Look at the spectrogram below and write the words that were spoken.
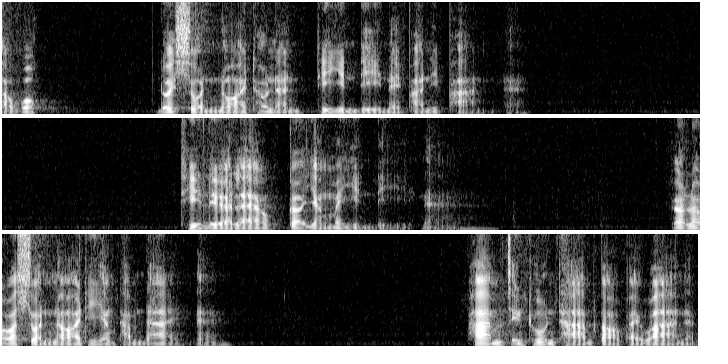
าวกโดยส่วนน้อยเท่านั้นที่ยินดีในพานิพานนะ ที่เหลือแล้วก็ยังไม่ยินดีนะก็เรียกว่าส่วนน้อยที่ยังทำได้นะพามจึงทูลถามต่อไปว่านะ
